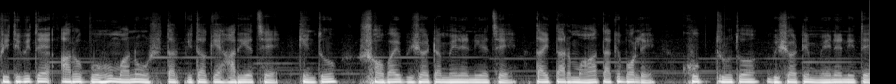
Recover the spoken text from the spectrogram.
পৃথিবীতে আরও বহু মানুষ তার পিতাকে হারিয়েছে, কিন্তু সবাই বিষয়টা মেনে নিয়েছে, তাই তার মা তাকে বলে, খুব দ্রুত বিষয়টি মেনে নিতে।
